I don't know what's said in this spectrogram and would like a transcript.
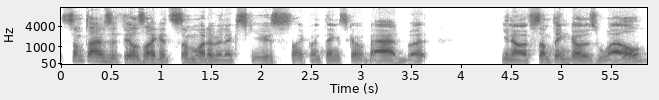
sometimes it feels like it's somewhat of an excuse, like when things go bad, but you know if something goes well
